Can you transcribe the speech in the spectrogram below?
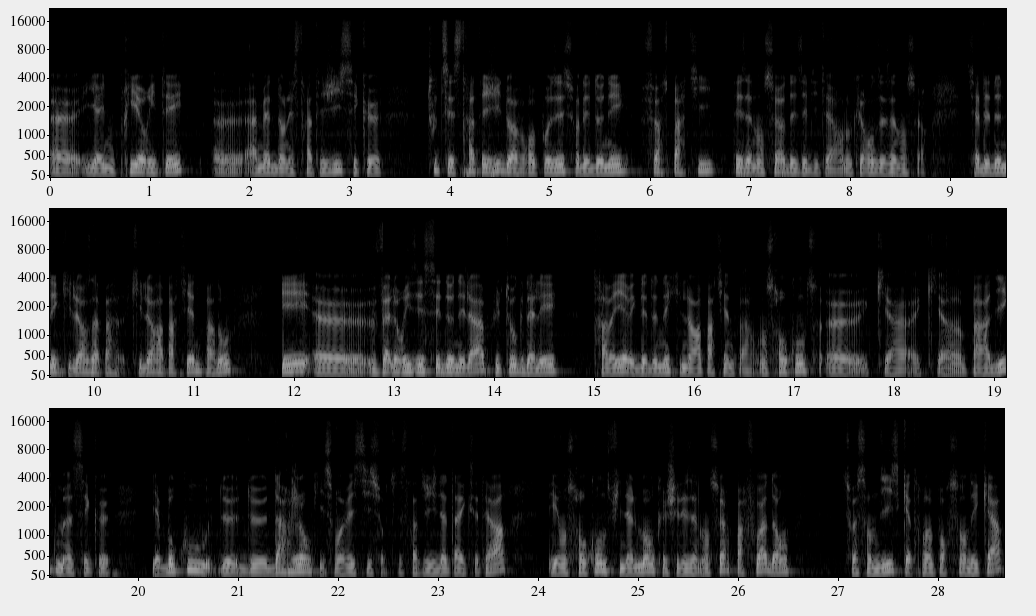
il y a une priorité euh, à mettre dans les stratégies, c'est que toutes ces stratégies doivent reposer sur des données first party des annonceurs, des éditeurs, en l'occurrence des annonceurs. C'est-à-dire des données qui leur, appartiennent, pardon, et euh, valoriser ces données-là plutôt que d'aller travailler avec des données qui ne leur appartiennent pas. On se rend compte euh, qu'il y, a un paradigme, c'est qu'il y a beaucoup d'argent qui sont investis sur ces stratégies data, etc. Et on se rend compte finalement que chez les annonceurs, parfois, dans 70-80% des cas,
